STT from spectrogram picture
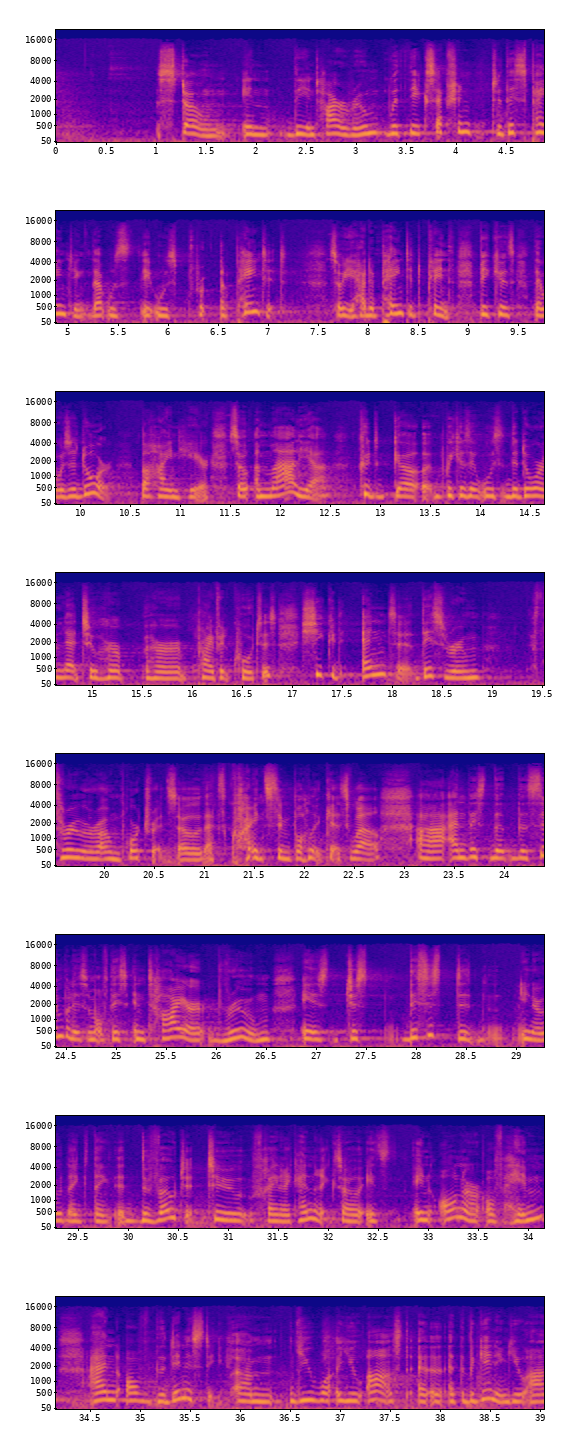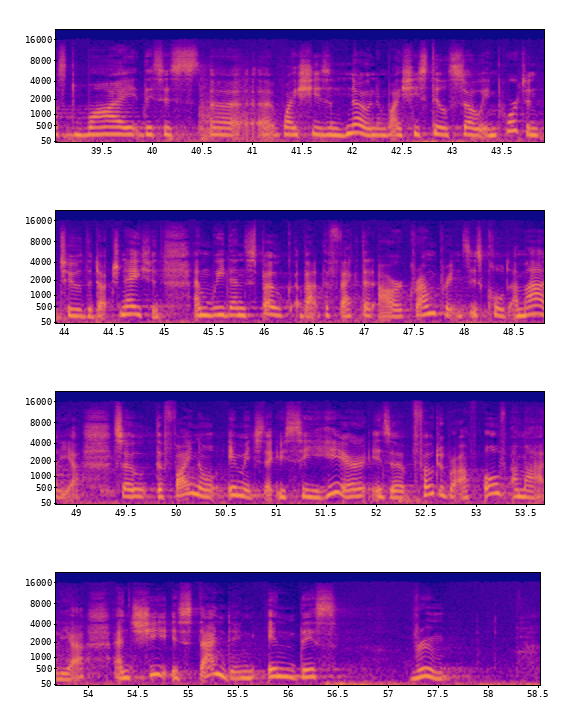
stone in the entire room, with the exception to this painting. That was it was pr- uh, painted, so you had a painted plinth because there was a door behind here. So Amalia could go because it was the door led to her her private quarters. She could enter this room through her own portrait. So that's quite symbolic as well. Uh, and this the, the symbolism of this entire room is just this is the, you know like, like uh, devoted to Frederik Hendrik. So it's in honor of him and of the dynasty. Um, you you asked uh, at the beginning. You asked why this is uh, uh, why she isn't known and why she's still so important to the Dutch nation. And we then spoke about the fact that our crown prince is called Amalia. So the final image that you see here is a photograph of Amalia, and she is standing in this room.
